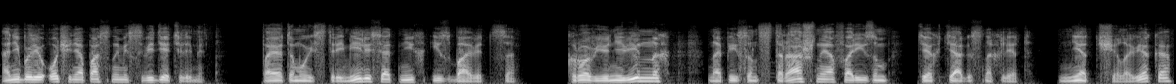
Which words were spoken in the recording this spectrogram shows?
Они были очень опасными свидетелями, поэтому и стремились от них избавиться. Кровью невинных написан страшный афоризм тех тягостных лет. Нет человека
